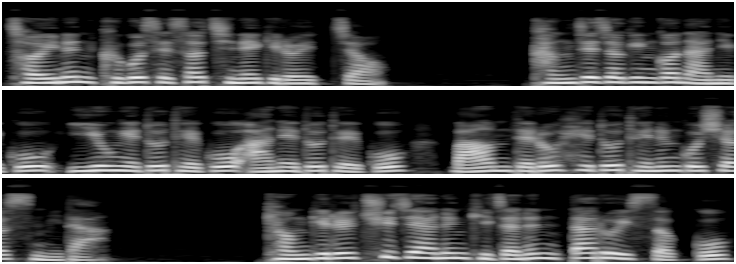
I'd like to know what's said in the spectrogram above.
저희는 그곳에서 지내기로 했죠. 강제적인 건 아니고 이용해도 되고 안 해도 되고 마음대로 해도 되는 곳이었습니다. 경기를 취재하는 기자는 따로 있었고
